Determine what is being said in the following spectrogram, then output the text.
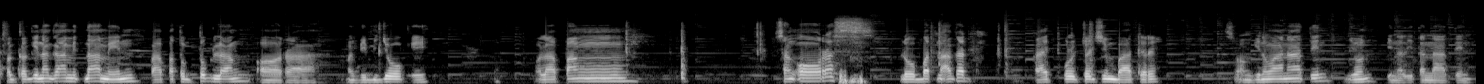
Pagka ginagamit namin, papatugtog lang or uh, magbibideo okay. Wala pang isang oras, lobat na agad kahit full charge yung battery. So ang ginawa natin, yun, pinalitan natin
